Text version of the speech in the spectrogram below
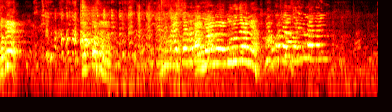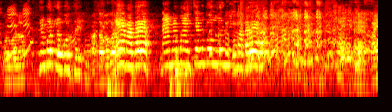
घबरे. गप्प बसा ना. अरे ना, ना, बोलू द्या ना. मधलं बोलता येते आता बघा. ए म्हातारे नाना माईच्याने बोललो मी. तू म्हातारा आहे का? काय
